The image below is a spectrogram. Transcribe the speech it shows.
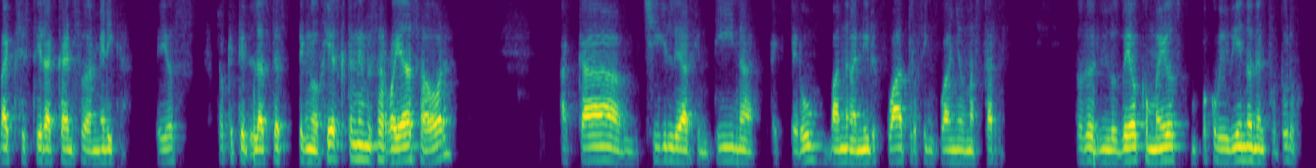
va a existir acá en Sudamérica. Ellos, lo que las tecnologías que tienen desarrolladas ahora, acá Chile, Argentina, Perú, van a venir cuatro o cinco años más tarde. Entonces los veo como ellos un poco viviendo en el futuro.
